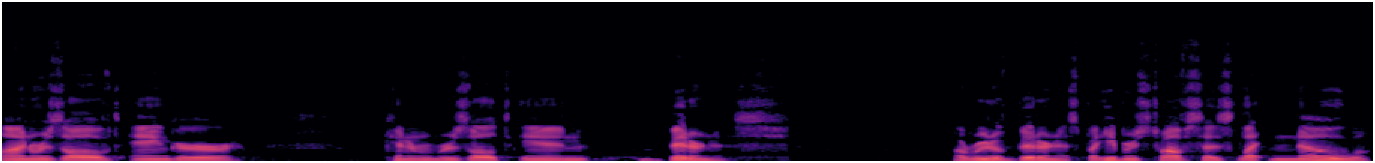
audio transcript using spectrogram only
Unresolved anger can result in bitterness a root of bitterness. But Hebrews 12 says, Let no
